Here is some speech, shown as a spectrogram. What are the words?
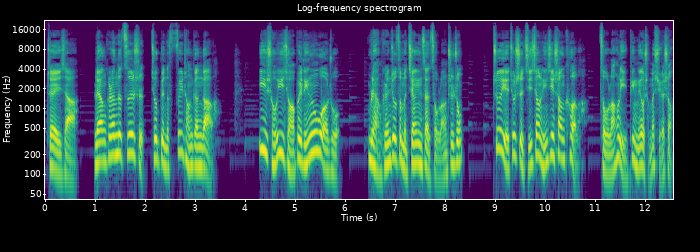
这一下，两个人的姿势就变得非常尴尬了，一手一脚被林恩握住，两个人就这么僵硬在走廊之中。这也就是即将临近上课了。走廊里并没有什么学生，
